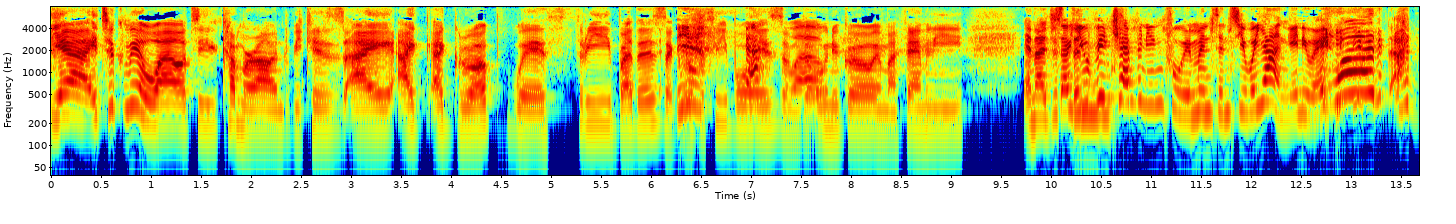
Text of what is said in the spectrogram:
yeah, it took me a while to come around because I I, I grew up with three brothers. I grew up with three boys. I'm the only girl in my family, and I just So you've been championing for women since you were young, anyway. what? I,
